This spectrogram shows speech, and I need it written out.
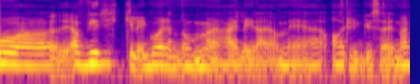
Og ja, virkelig går gjennom hele greia med argusøyne.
